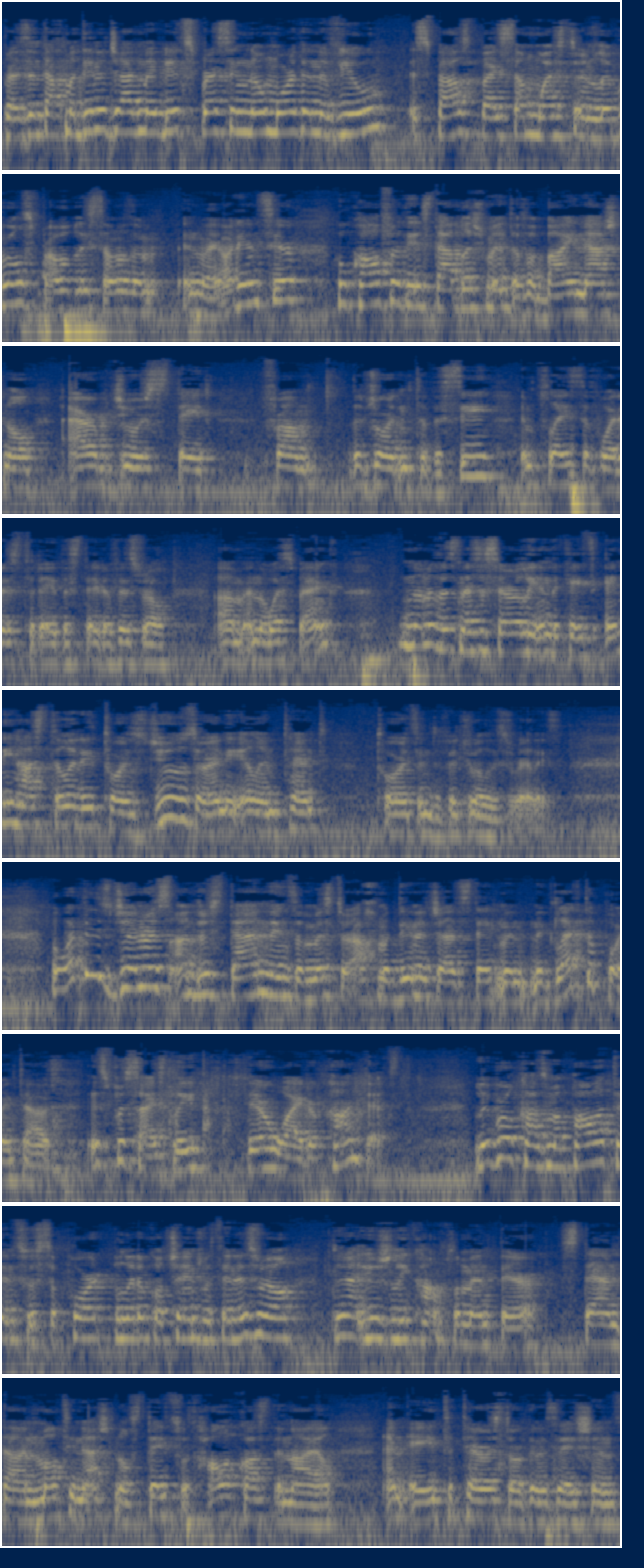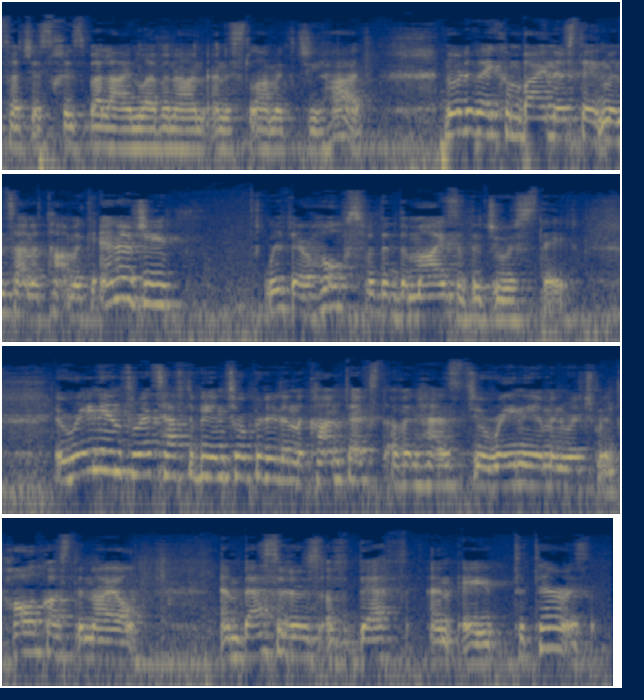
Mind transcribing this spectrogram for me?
President Ahmadinejad may be expressing no more than the view espoused by some Western liberals, probably some of them in my audience here, who call for the establishment of a binational Arab Jewish state from the Jordan to the sea in place of what is today the state of Israel um, and the West Bank. None of this necessarily indicates any hostility towards Jews or any ill intent towards individual Israelis. But what these generous understandings of Mr. Ahmadinejad's statement neglect to point out is precisely their wider context. Liberal cosmopolitans who support political change within Israel do not usually complement their stand on multinational states with Holocaust denial and aid to terrorist organizations such as Hezbollah in Lebanon and Islamic Jihad. Nor do they combine their statements on atomic energy with their hopes for the demise of the Jewish state. Iranian threats have to be interpreted in the context of enhanced uranium enrichment, Holocaust denial, ambassadors of death, and aid to terrorism.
